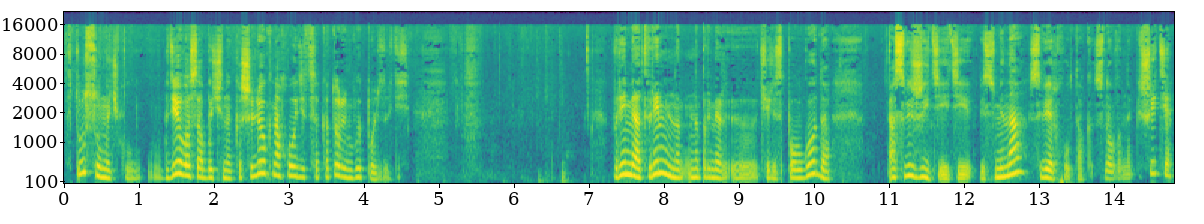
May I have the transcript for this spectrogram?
в ту сумочку, где у вас обычно кошелек находится, которым вы пользуетесь. Время от времени, например, э, через полгода, освежите эти письмена сверху, так снова напишите,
